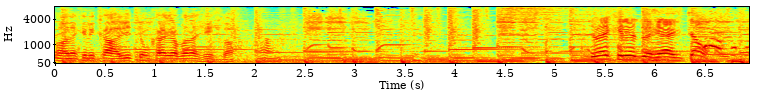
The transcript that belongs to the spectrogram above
Ó, naquele carro ali tem um cara gravando a gente lá. Ah, Você vai querer dois reais então? Não, vou não.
